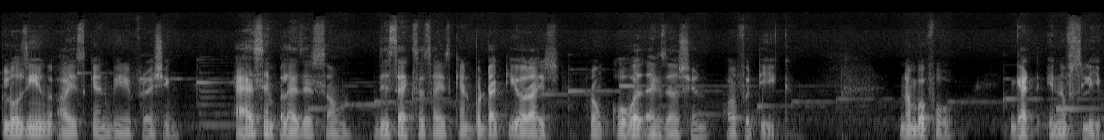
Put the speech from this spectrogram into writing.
closing your eyes can be refreshing. As simple as it sounds, this exercise can protect your eyes from overexertion or fatigue. Number 4. Get enough sleep.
